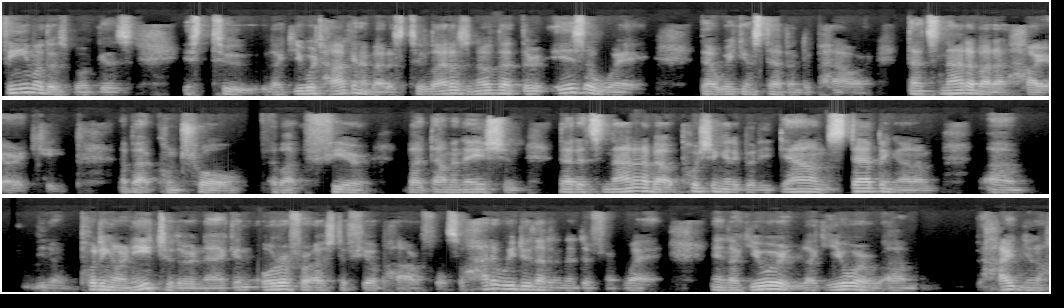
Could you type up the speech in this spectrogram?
theme of this book is, is to, like you were talking about, is to let us know that there is a way that we can step into power. That's not about a hierarchy, about control, about fear, about domination, that it's not about pushing anybody down, stepping on them, um, you know, putting our knee to their neck in order for us to feel powerful. So how do we do that in a different way? And like you were, like you were um, you know,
